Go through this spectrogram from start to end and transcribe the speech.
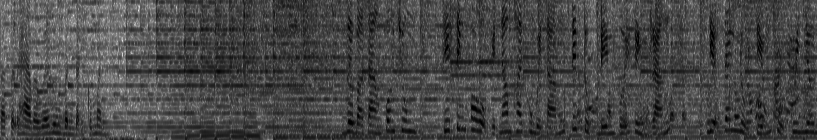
và tự hào về quê hương Bình Định của mình. Giờ Bảo tàng Quang Trung, thí sinh Hoa hậu Việt Nam 2018 tiếp tục đến với gành ráng, địa danh nổi tiếng của Quy Nhơn.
